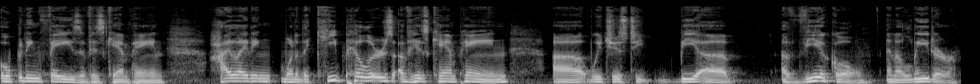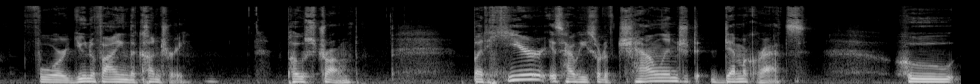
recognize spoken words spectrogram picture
opening phase of his campaign, highlighting one of the key pillars of his campaign, uh, which is to be a, a vehicle and a leader for unifying the country post Trump. But here is how he sort of challenged Democrats who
